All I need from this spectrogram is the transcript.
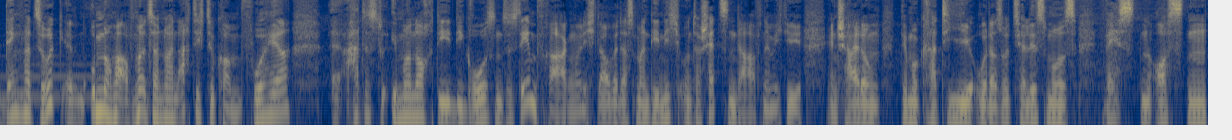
denk mal zurück, äh, um nochmal auf 1989 zu kommen. Vorher äh, hattest du immer noch die, die großen Systemfragen. Und ich glaube, dass man die nicht unterschätzen darf, nämlich die Entscheidung Demokratie oder Sozialismus, Westen, Osten.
